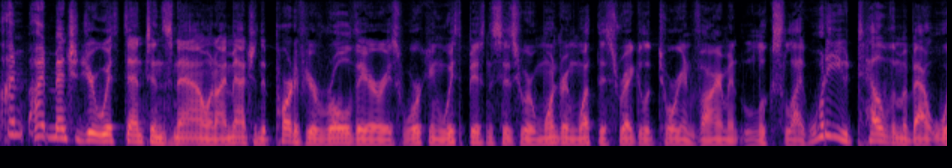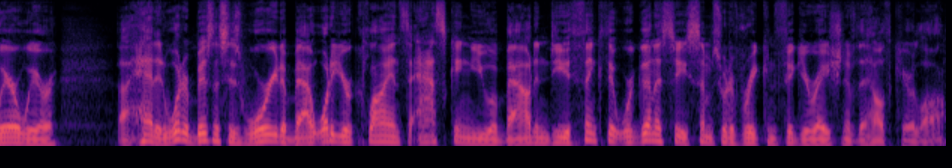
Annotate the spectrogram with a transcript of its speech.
I'm, i mentioned you're with Dentons now, and I imagine that part of your role there is working with businesses who are wondering what this regulatory environment looks like. What do you tell them about where we're uh, headed? What are businesses worried about? What are your clients asking you about? And do you think that we're going to see some sort of reconfiguration of the healthcare law?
